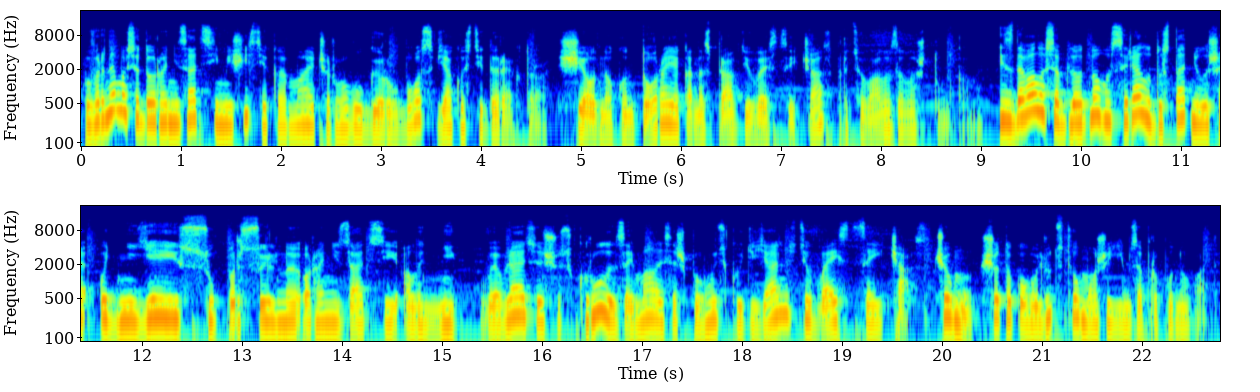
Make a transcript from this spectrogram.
Повернемося до організації Мі 6 яка має чергову Girl Boss в якості директора. Ще одна контора, яка насправді весь цей час працювала за лаштунками. І здавалося б, для одного серіалу достатньо лише однієї суперсильної організації, але ні. Виявляється, що скрули займалися шпигунською діяльністю весь цей час. Чому? Що такого людство може їм запропонувати?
